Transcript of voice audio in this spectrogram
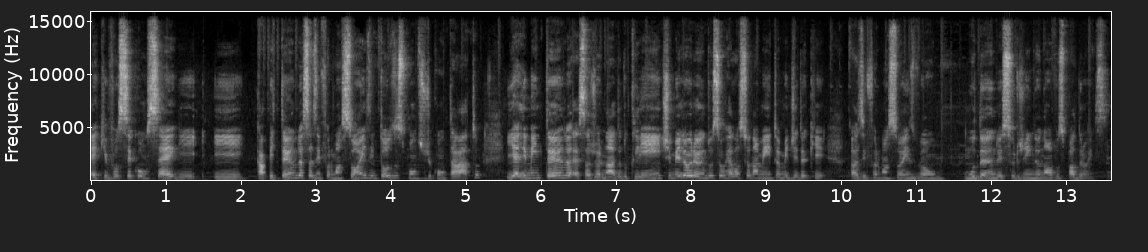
é que você consegue ir captando essas informações em todos os pontos de contato e alimentando essa jornada do cliente, melhorando o seu relacionamento à medida que as informações vão mudando e surgindo novos padrões.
